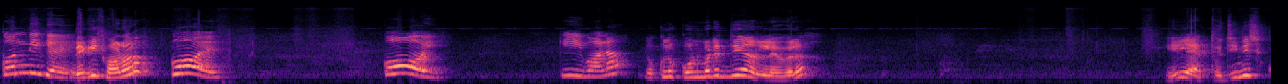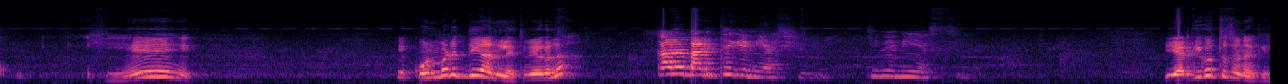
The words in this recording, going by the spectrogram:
কোন দিকে? দেখি সরো। কই? কই? কি বলো। ওগুলো কোন বাড়ি দিয়ে আনলে ওগুলো? এই এত জিনিস হে এ কোন বাড়ির দিয়ে আনলে তুমি এগুলো? কারোর বাড়ি থেকে নিয়ে আসি কিনে নিয়ে এসছি। ইয়ার কি করতেছো নাকি?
